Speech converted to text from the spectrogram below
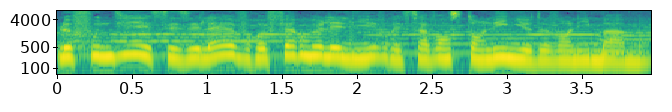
le fundi et ses élèves referment les livres et s'avancent en ligne devant l'imam.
